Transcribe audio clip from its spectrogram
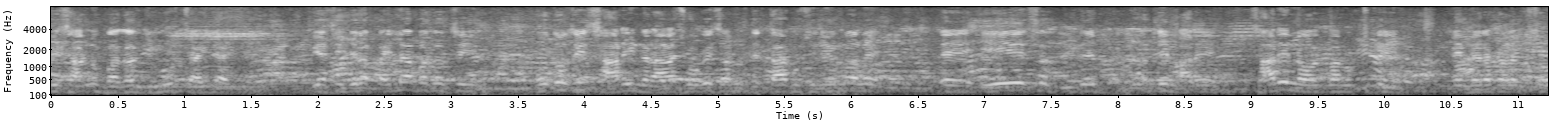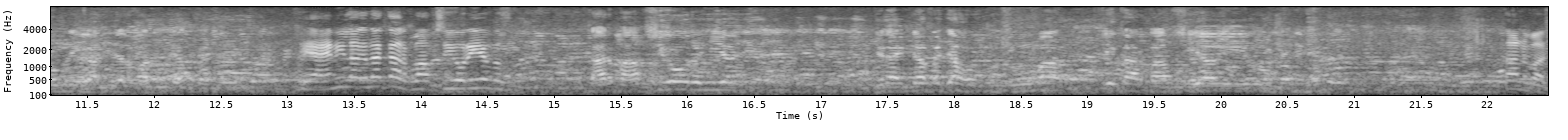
ਵੀ ਸਾਨੂੰ ਬਦਲ ਜ਼ਰੂਰ ਚਾਹੀਦਾ ਹੈ। ਵੀ ਅਸੀਂ ਜਿਹੜਾ ਪਹਿਲਾ ਬਦਲ ਸੀ ਉਦੋਂ ਅਸੀਂ ਸਾਰੇ ਨਿਰਾਸ਼ ਹੋ ਗਏ ਸਾਨੂੰ ਦਿੱਤਾ ਕੁਝ ਨਹੀਂ ਉਹਨਾਂ ਨੇ। ਤੇ ਇਸ ਦੇ ਦੇ ਮਾਰੇ ਸਾਰੇ ਨੌਜਵਾਨ ਉੱਠ ਕੇ ਤੇ ਮੇਰੇ ਖਿਆਲ ਸ਼੍ਰੋਮਣੀ ਅਕਾਲੀ ਦਲ ਵੱਲ ਚੱਲ ਪਏ ਇਹ ਐ ਨਹੀਂ ਲੱਗਦਾ ਘਰ ਵਾਪਸੀ ਹੋ ਰਹੀ ਹੈ ਬਸ ਘਰ ਵਾਪਸੀ ਹੋ ਰਹੀ ਹੈ ਜੀ। ਜਿਹੜਾ ਇੰਨਾ ਵੱਡਾ ਹਜੂਮ ਆ ਇਹ ਘਰ ਵਾਪਸੀ ਆ ਧੰਨਵਾਦ।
